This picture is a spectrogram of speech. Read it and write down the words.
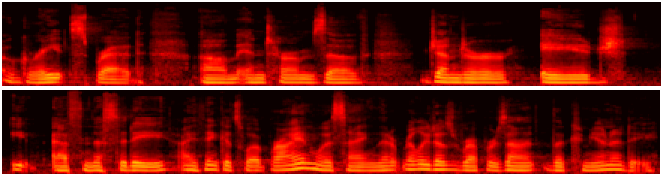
a great spread um, in terms of gender, age, ethnicity. I think it's what Brian was saying that it really does represent the community.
